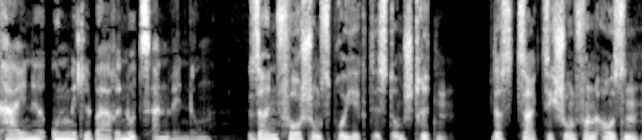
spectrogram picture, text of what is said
keine unmittelbare Nutzanwendung. Sein Forschungsprojekt ist umstritten. Das zeigt sich schon von außen.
